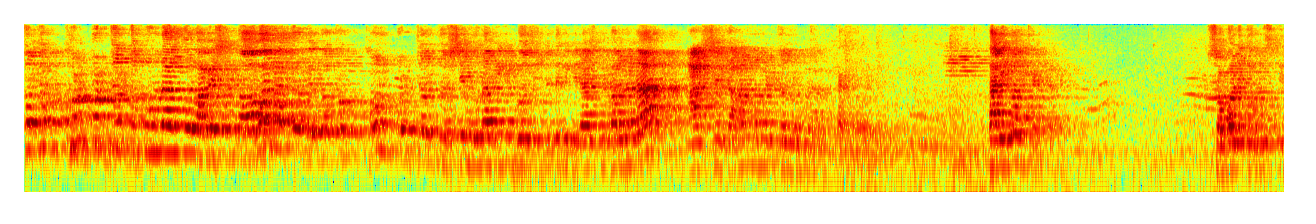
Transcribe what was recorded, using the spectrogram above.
যতক্ষণ পর্যন্ত পূর্ণাঙ্গ ভাবে সে তওবা না করবে, ততক্ষণ পর্যন্ত সে মুনাফিকের বৈশিষ্ট্য থেকে ফিরে আসতে পারবে না, আর সে জাহান্নামের জন্য তার ইমান থাকতে হবে। সম্মানিত উপস্থিতি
